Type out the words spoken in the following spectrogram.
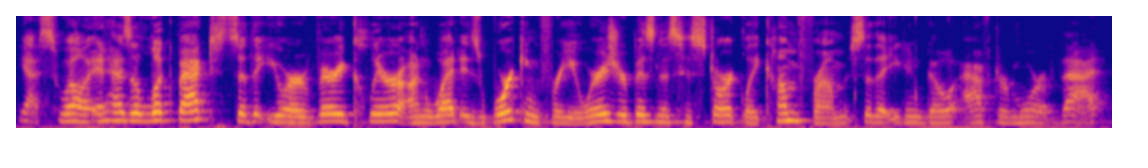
Yes, well, it has a look back so that you are very clear on what is working for you. Where has your business historically come from so that you can go after more of that?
